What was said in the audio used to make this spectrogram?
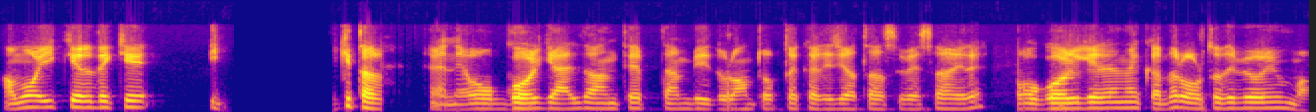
Ama o ilk yarıdaki iki taraf yani o gol geldi Antep'ten bir duran topta kaleci hatası vesaire. O gol gelene kadar ortada bir oyun var.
